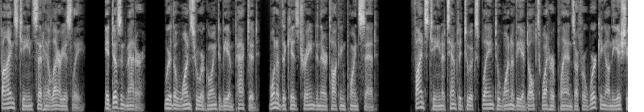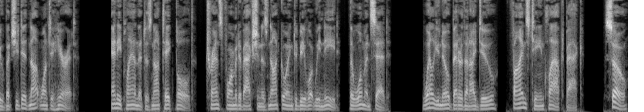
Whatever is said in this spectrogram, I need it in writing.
Feinstein said hilariously. It doesn't matter, we're the ones who are going to be impacted, one of the kids trained in their talking points said. Feinstein attempted to explain to one of the adults what her plans are for working on the issue but she did not want to hear it. Any plan that does not take bold, transformative action is not going to be what we need, the woman said. Well you know better than I do, Feinstein clapped back. So,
